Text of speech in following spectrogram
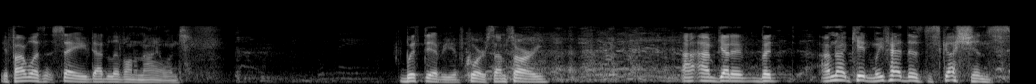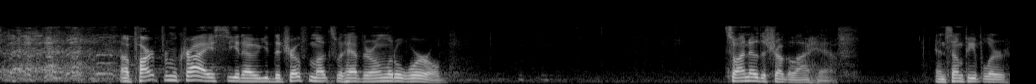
If I wasn't saved, I'd live on an island. With, With Debbie, of course. I'm sorry. I, I've got to, but I'm not kidding. We've had those discussions. Apart from Christ, you know, the Trophimucks would have their own little world. So I know the struggle I have. And some people are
